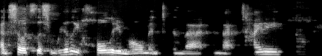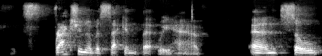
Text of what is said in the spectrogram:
and so it's this really holy moment in that in that tiny fraction of a second that we have. And so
